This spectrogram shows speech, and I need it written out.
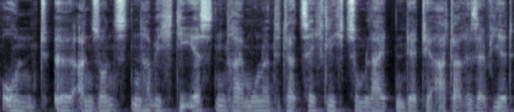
Und äh, ansonsten habe ich die ersten drei Monate tatsächlich zum Leiten der Theater reserviert,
